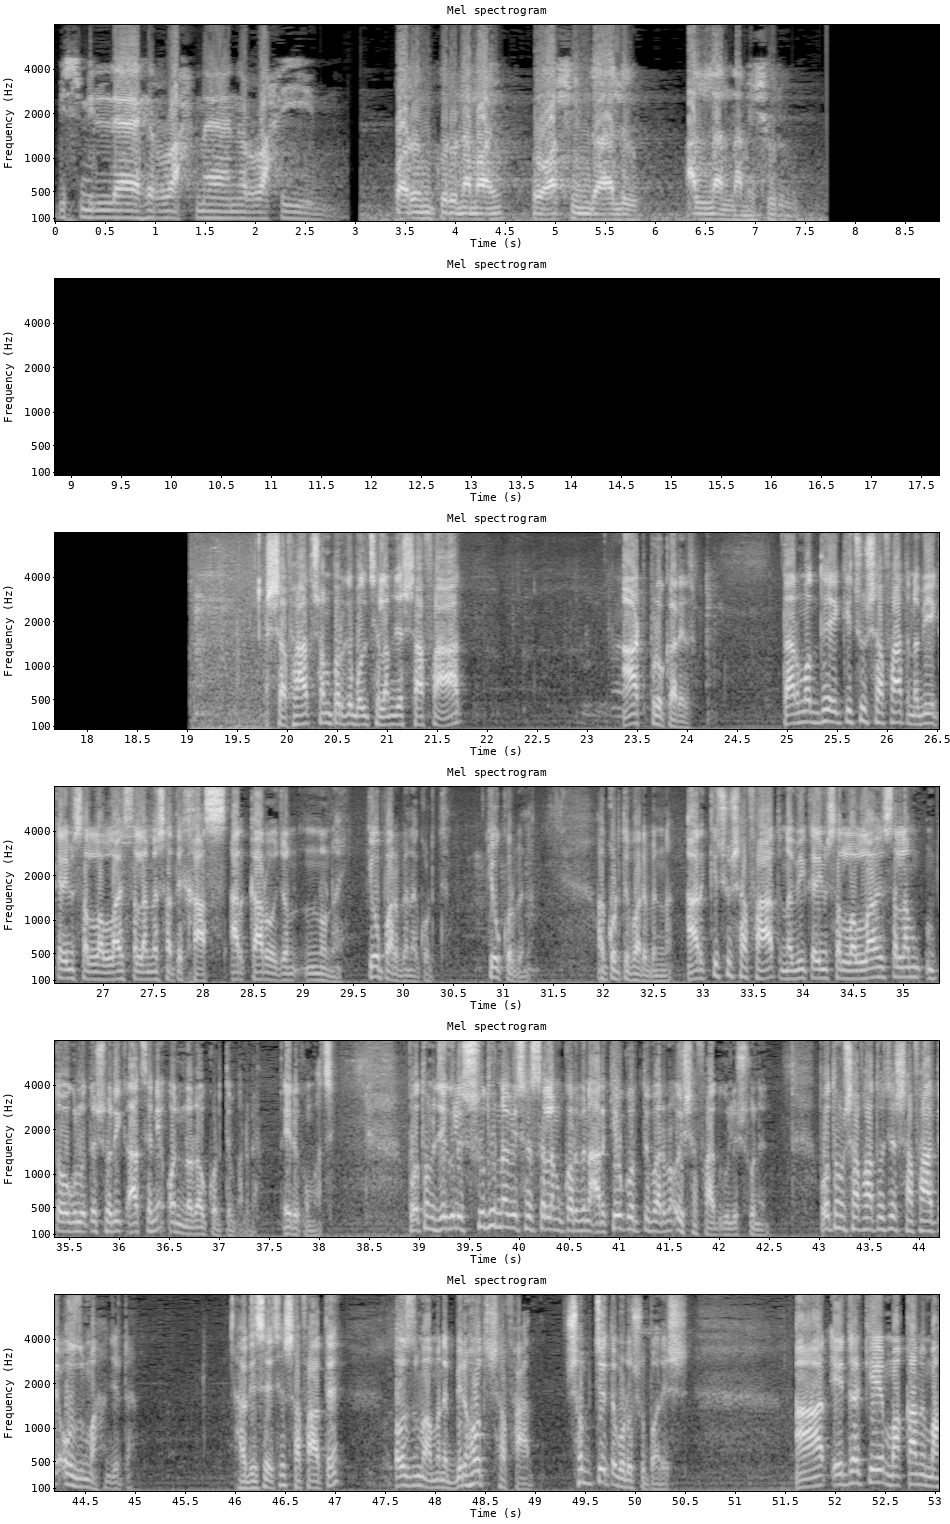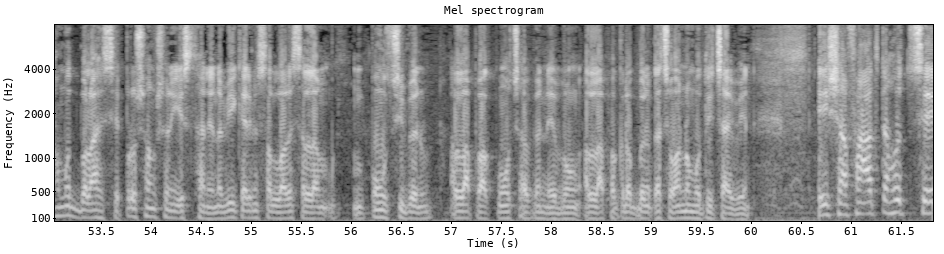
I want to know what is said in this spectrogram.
বিসমিল্লাহির রহমানির রহিম পরম করুণাময় ও অসীম দয়ালু আল্লাহর নামে শুরু। সাফাত সম্পর্কে বলছিলাম যে সাফাত আট প্রকারের। তার মধ্যে কিছু সাফাত নবী করিম সাল্লা সাল্লামের সাথে খাস আর কারও জন্য নয়। কেউ পারবে না করতে, কেউ করবে না, আর করতে পারবেন না। আর কিছু সাফাত নবী করিম সাল্লাহ সাল্লাম তো ওগুলোতে শরিক আছেনি অন্যরাও করতে পারবে, এরকম আছে। প্রথম যেগুলি শুধু নবী সাল্লাম করবেন আর কেউ করতে পারবেন ওই সাফাতগুলি শুনেন। প্রথম সাফাত হচ্ছে সাফাতে ওজমা যেটা হাদিসে সাফাতে ওজমা মানে বৃহৎ সাফাত, সবচেয়ে বড় সুপারিশ। আর এটাকে মাকামে মাহমুদ বলা হয়েছে। প্রশংসনীয় স্থানে নবী করিম সাল্লা সাল্লাম পৌঁছিবেন, আল্লাহ পাক পৌঁছাবেন এবং আল্লাহ পাক রব্বের কাছে অনুমতি চাইবেন। এই সাফাতটা হচ্ছে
